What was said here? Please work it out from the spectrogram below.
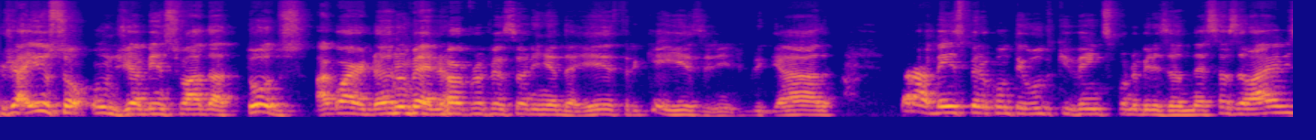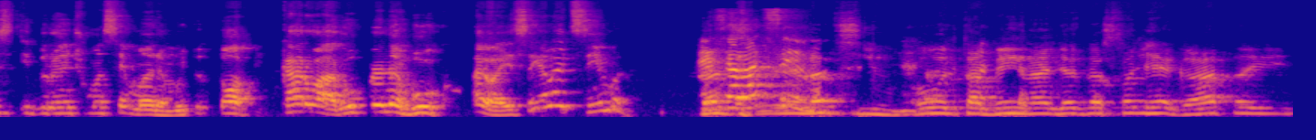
Jailson, um dia abençoado a todos, aguardando o melhor professor em renda extra. Que isso, gente. Obrigado. Parabéns pelo conteúdo que vem disponibilizando nessas lives e durante uma semana. Muito top. Caruaru, Pernambuco. Aí, ó, esse aí é lá de cima. Esse é lá de cima. É lá de cima. Ou ele tá bem, né? Ele é só de regata e.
